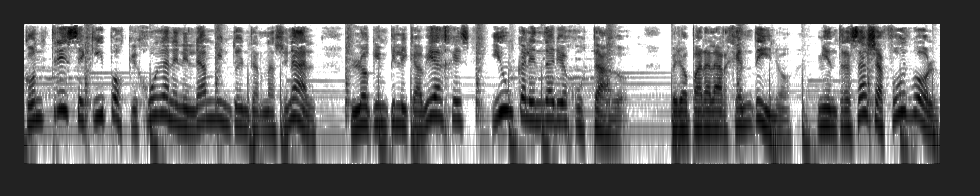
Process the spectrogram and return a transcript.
con tres equipos que juegan en el ámbito internacional, lo que implica viajes y un calendario ajustado. Pero para el argentino, mientras haya fútbol,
